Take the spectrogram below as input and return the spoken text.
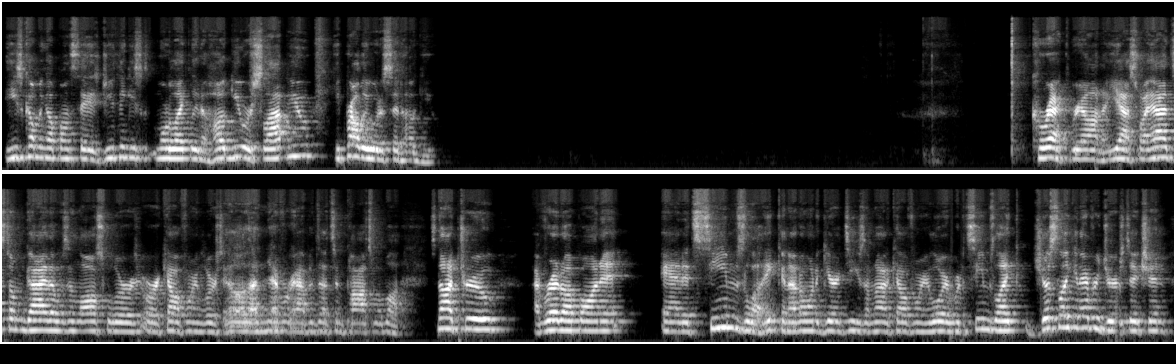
He's coming up on stage. Do you think he's more likely to hug you or slap you? He probably would have said hug you. Correct, Brianna. Yeah, so I had some guy that was in law school or, or a California lawyer say, oh, that never happens. That's impossible. It's not true. I've read up on it, and it seems like, and I don't want to guarantee because I'm not a California lawyer, but it seems like just like in every jurisdiction,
